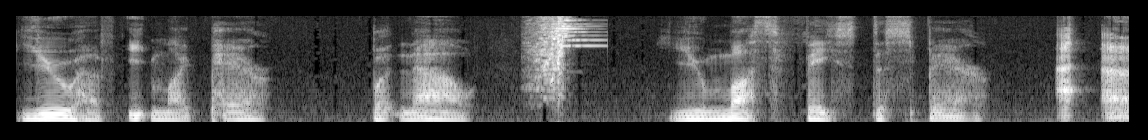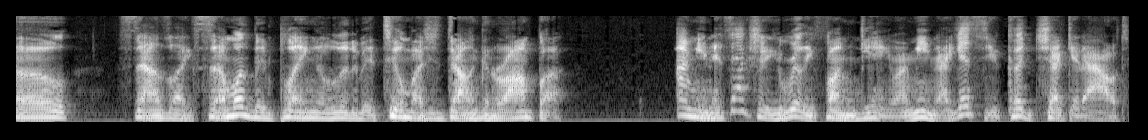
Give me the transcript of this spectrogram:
You have eaten my pear, but now you must face despair. Uh-oh. Sounds like someone's been playing a little bit too much Danganronpa. I mean, it's actually a really fun game. I mean, I guess you could check it out.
